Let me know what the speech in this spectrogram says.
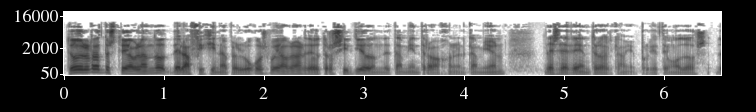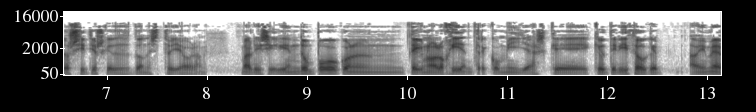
todo el rato estoy hablando de la oficina, pero luego os voy a hablar de otro sitio donde también trabajo en el camión, desde dentro del camión, porque tengo dos, dos sitios que es donde estoy ahora Vale, y siguiendo un poco con tecnología, entre comillas, que, que utilizo, que a mí me,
